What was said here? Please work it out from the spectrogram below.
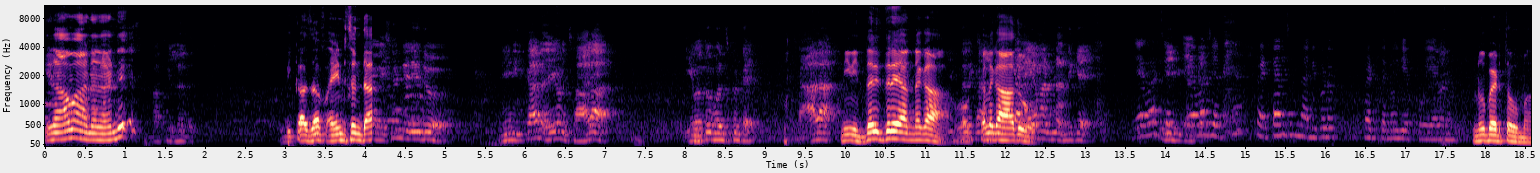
నేను ఆమా పిల్లలు. బికాస్ ఆఫ్ ఏంటి ఆ విషయం తెలియదు నేను ఇంకా దయ్యం చాలా. యువతో పంచుకుంటే చాలా. నేను ఇద్దరిద్దరే అన్నగా ఒక్కలు కాదు. ఏమంటున్నా అందుకే. ఎవరు చెప్పు ఎవరు చెప్పు? పెట్టాల్సిన దాన్ని కూడా పెడతా నువ్వు చెప్పు ఎవరు? నువ్వు పెడతావు మా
